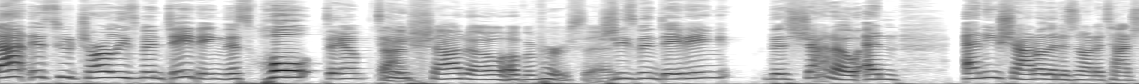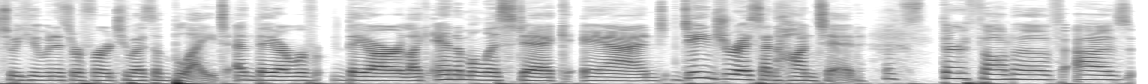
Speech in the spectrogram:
that is who Charlie's been dating this whole damn time. a shadow of a person. She's been dating this shadow, and any shadow that is not attached to a human is referred to as a blight, and they are they are like animalistic and dangerous and hunted. That's they're thought of as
